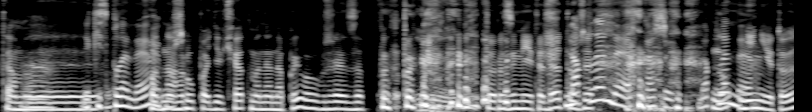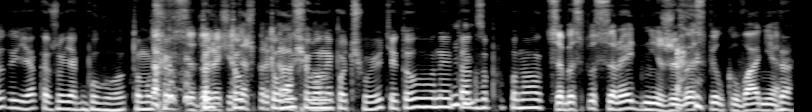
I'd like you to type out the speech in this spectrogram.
Там а, е, якісь пленери. Одна може. група дівчат мене на пиво вже за то розумієте, да? на пленер, кажи. На ну, пленер. Ні, ні, то я кажу, як було. Тому що це, до речі, теж прекрасно. Тому що вони почують, і то вони так запропонували. Це безпосереднє живе спілкування,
